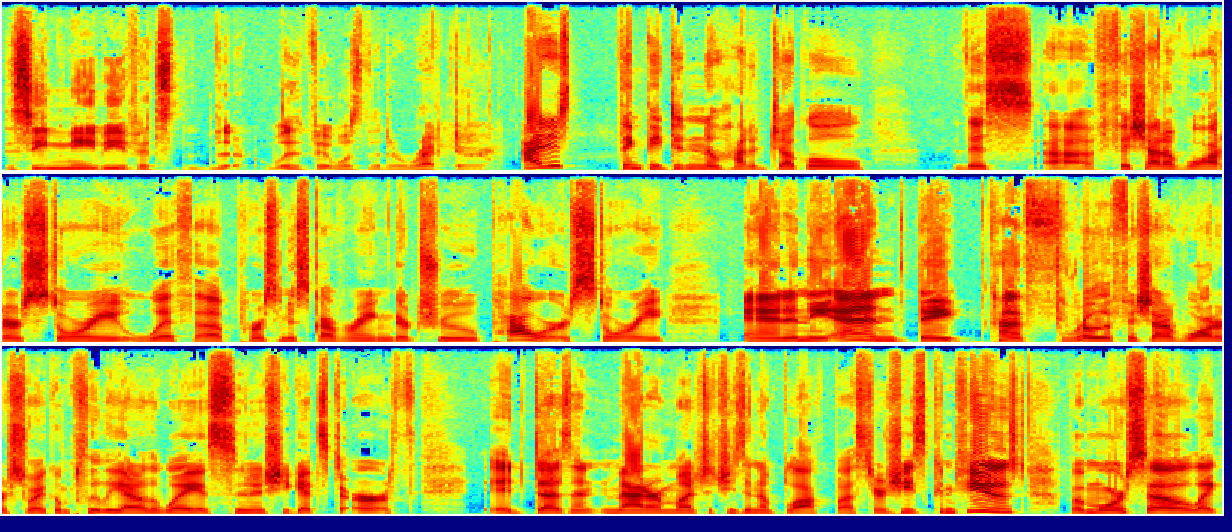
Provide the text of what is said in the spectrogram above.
to see maybe if it's the, if it was the director. I just think they didn't know how to juggle this uh, fish out of water story with a person discovering their true powers story. And in the end, they kind of throw the fish out of water story completely out of the way as soon as she gets to Earth. It doesn't matter much that she's in a blockbuster. She's confused, but more so like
